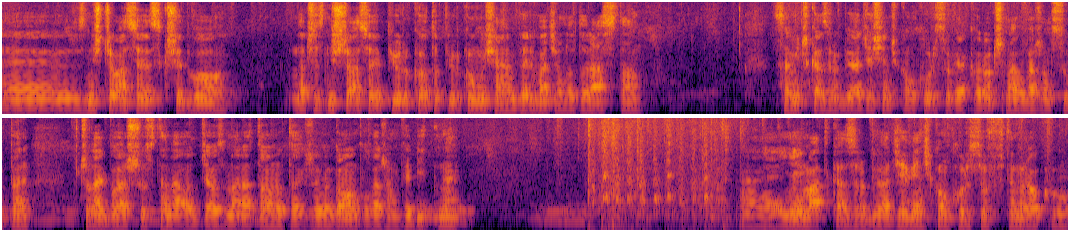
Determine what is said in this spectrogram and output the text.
E, zniszczyła sobie skrzydło, znaczy zniszczyła sobie piórko, to piórko musiałem wyrwać, ono dorasta. Samiczka zrobiła 10 konkursów, jako roczna uważam super. Wczoraj była szósta na oddział z maratonu, także no gołąb uważam wybitny. E, Jej matka zrobiła 9 konkursów w tym roku.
